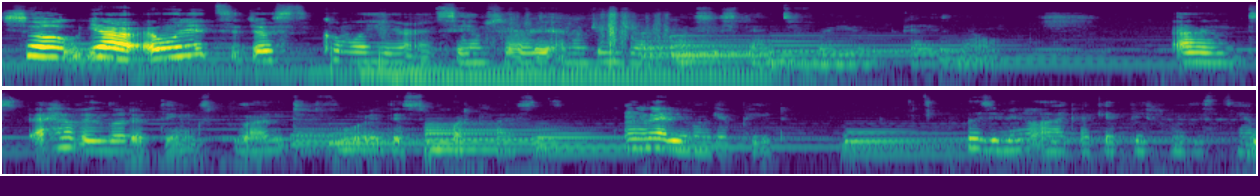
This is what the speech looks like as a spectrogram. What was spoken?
So yeah, I wanted to just come on here and say I'm sorry and I'm trying to be consistent for you guys now. And I have a lot of things planned for this podcast. And I don't even get paid. Please, if you know I can get paid from this thing, I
